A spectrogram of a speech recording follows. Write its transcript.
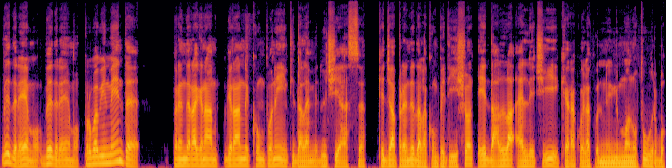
Vedremo, vedremo. Probabilmente prenderà gran, grandi componenti dalla M2CS, che già prende dalla Competition e dalla LCI, che era quella con il monoturbo.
